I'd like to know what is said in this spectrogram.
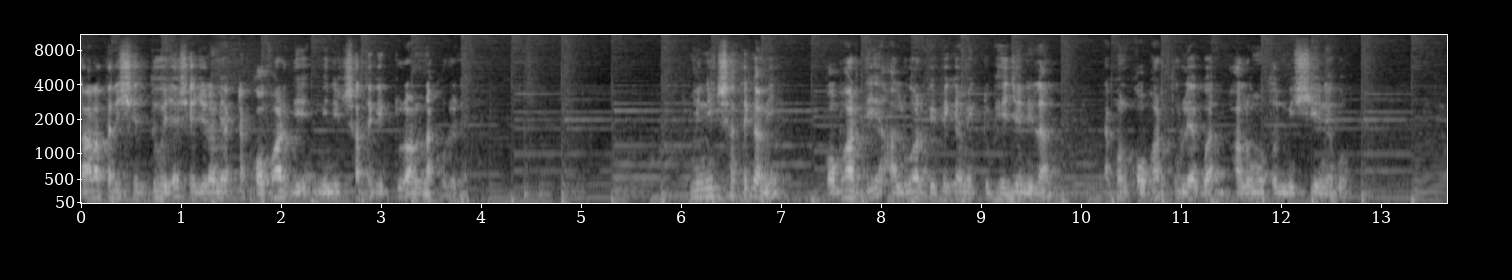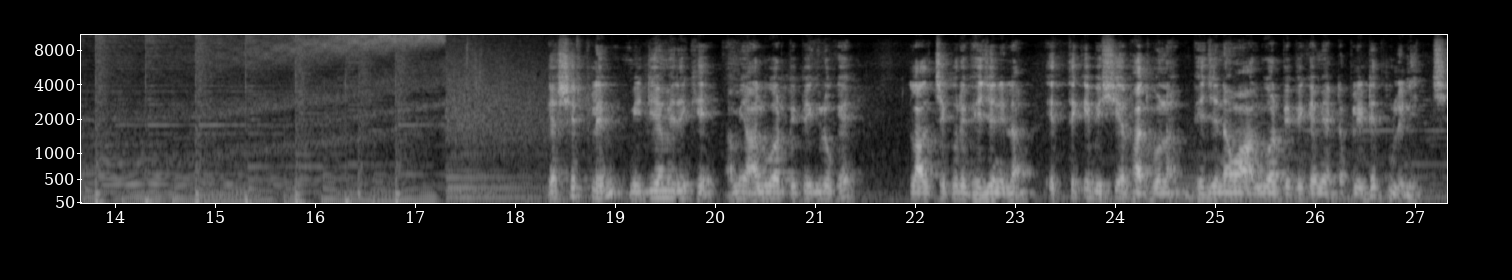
তাড়াতাড়ি সেদ্ধ হয়ে যায় সেই জন্য আমি একটা কভার দিয়ে মিনিট সাতেক একটু রান্না করে নেব। মিনিট সাতেক আমি কভার দিয়ে আলু আর পেঁপেকে আমি একটু ভেজে নিলাম। এখন কভার তুলে একবার ভালো মতন মিশিয়ে নেব। গ্যাসের ফ্লেম মিডিয়ামে রেখে আমি আলু আর পেঁপেগুলোকে লালচে করে ভেজে নিলাম। এর থেকে বেশি আর ভাজবো না। ভেজে নেওয়া আলু আর পেঁপেকে আমি একটা প্লেটে তুলে নিচ্ছি।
